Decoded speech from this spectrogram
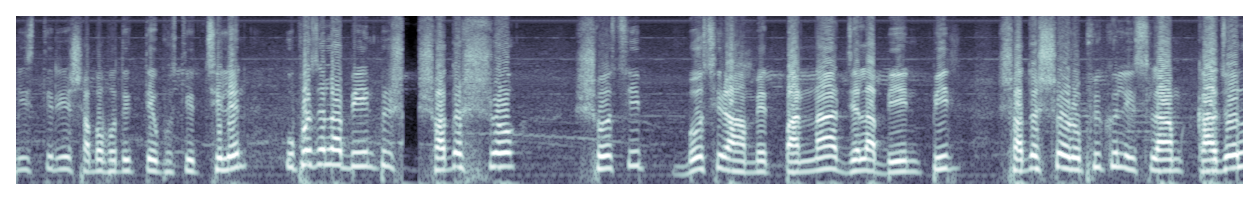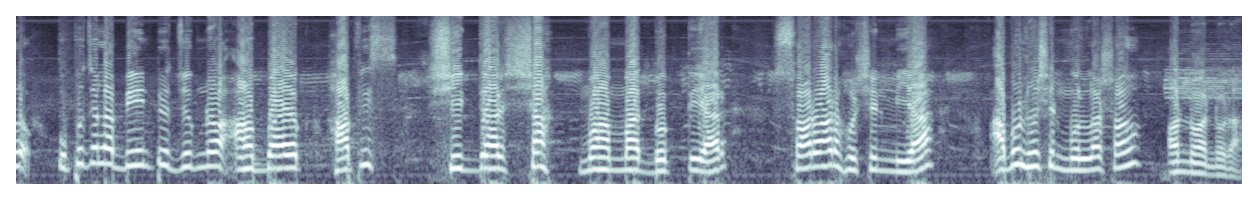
মিস্ত্রির সভাপতিত্বে উপস্থিত ছিলেন উপজেলা বিএনপির সদস্য সচিব বসির আহমেদ পান্না, জেলা বিএনপির সদস্য রফিকুল ইসলাম কাজল, উপজেলা বিএনপির যুগ্ম আহ্বায়ক হাফিজ শিকদার শাহ মোহাম্মদ বক্তিয়ার সরার হোসেন মিয়া, আবুল হোসেন মোল্লা সহ অন্য অন্যরা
